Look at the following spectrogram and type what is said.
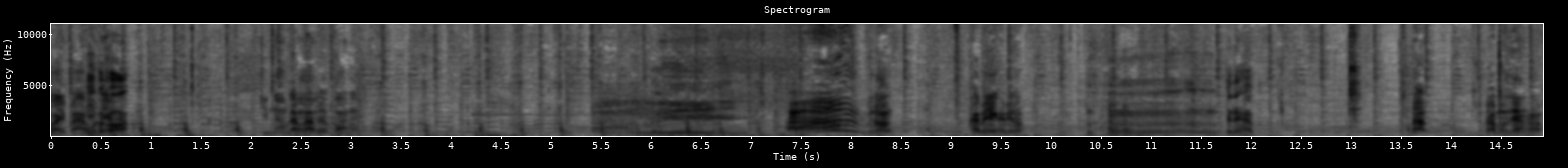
ปล่อยปลาดีหมดประแดกงอครับกินน้ำดับครับบาทนะ อ้าวพี่น้องใครไม่ครับพี่น้องอืมเป็นไงครับครับครับหมดแดงครับ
